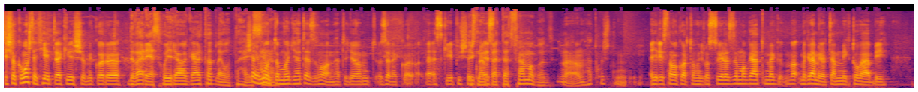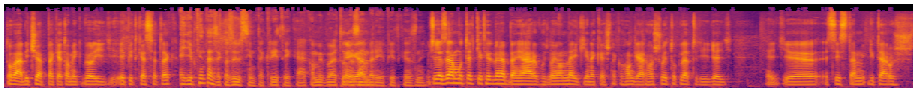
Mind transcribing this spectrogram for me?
És akkor most egy héttel később, mikor... De várj, ezt hogy reagáltad le ott a helyszínen? Semmi, mondtam, hogy hát ez van, hát ugye a zenekar ezt képviselik. És nem ezt... vetted fel magad? Nem, hát most egyrészt nem akartam, hogy rosszul érezze magát, meg, meg reméltem még további további cseppeket, amikből így építkezhetek. Egyébként ezek az őszinte kritikák, amiből tud Igen. az ember építkezni. Úgyhogy az elmúlt egy-két hétben ebben járok, hogy vajon melyik énekesnek a hangjára hasonlítok, lehet, hogy így egy egy, egy system gitáros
